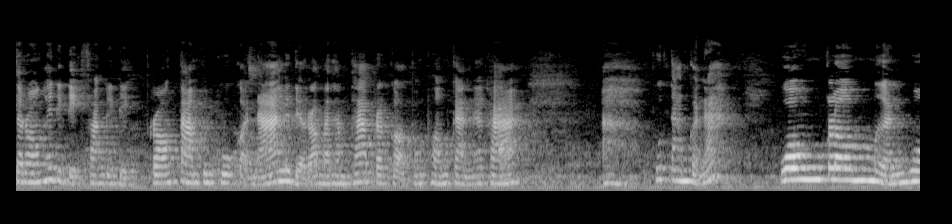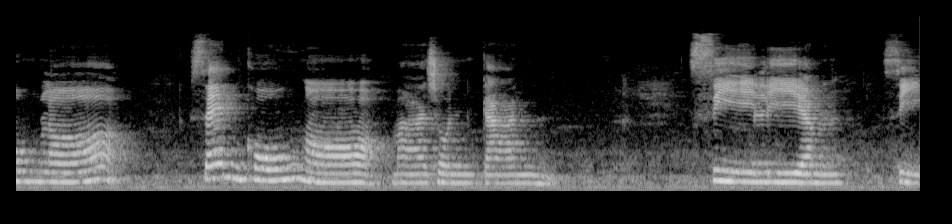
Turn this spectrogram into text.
จะร้องให้เด็กๆ ฟังเด็กๆ ร้องตามคุณครูก่อนนะแล้วเดี๋ยวเรามาทำท่าประกอบพร้อม ๆ กันนะคะอ่าพูดตามก่อนนะ วงกลมเหมือนวงล้อ เส้นโค้งงอมาชนกัน สี่เหลี่ยมสี่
